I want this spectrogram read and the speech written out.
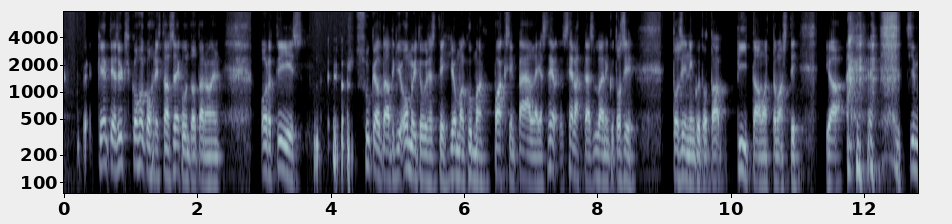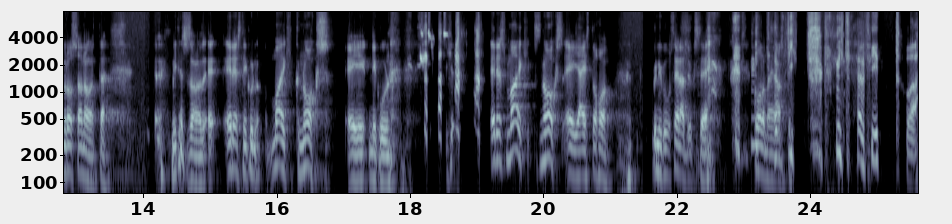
kenties yksi kohokohdista on se, kun tota noin, Ortiz sukeltaa jotenkin omituisesti jommankumman paksin päälle ja se selättää sillä niin kuin tosi, tosi niin kuin tota, piittaamattomasti. Ja Jim Ross sanoo, että miten se sanoo, E- edes niin kuin Mike Knox ei niin kuin, edes Mike Knox ei jäisi tuohon niin kuin selätykseen kolmeen asti. Mitä vittua?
